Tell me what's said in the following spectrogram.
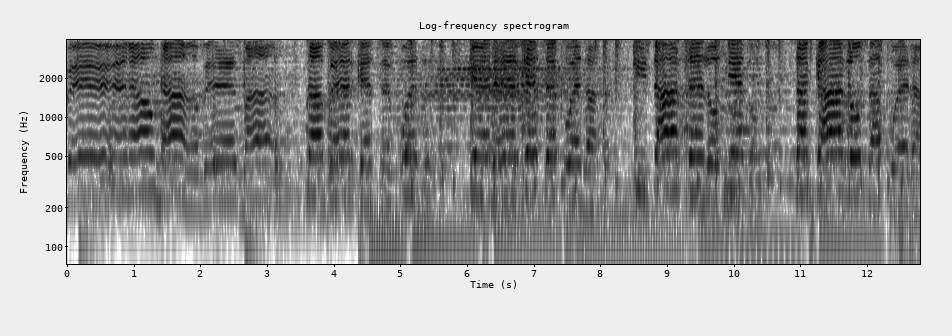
Pena una vez más saber que se puede, querer que se pueda, quitarse los miedos, sacarlos afuera,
